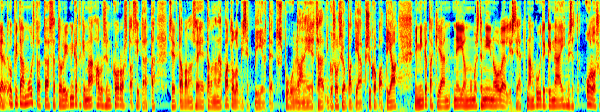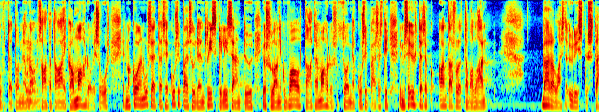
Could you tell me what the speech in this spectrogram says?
Ja Joo. pitää muistaa tässä, että oli, minkä takia mä halusin korostaa sitä, että se tavallaan se, että tavallaan nämä patologiset piirteet, jos puhutaan, mm. niin, että niin kuin sosiopatia ja psykopatia, niin minkä takia ne ei ole mun mielestä niin oleellisia, että nämä on kuitenkin nämä ihmiset, olosuhteet on, joka mm. saa tätä aikaa, mahdollisuus. Että mä koen usein, että se kusipäisyyden riski lisääntyy, jos sulla on niin kuin valtaa tai mahdollisuus toimia kusipäisesti. Ja se yhteisö antaa sulle tavallaan vääränlaista ylistystä,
